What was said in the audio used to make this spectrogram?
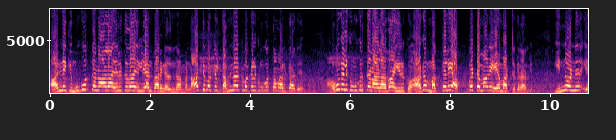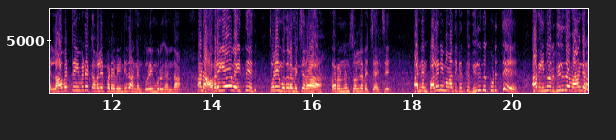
அன்னைக்கு முகூர்த்த நாளாக இருக்குதா இல்லையான்னு பாருங்க. அது நம்ம நாட்டு மக்கள் தமிழ்நாட்டு மக்களுக்கு முகூர்த்தமாக இருக்காது. அவங்களுக்கு முகூர்த்த நாளாக தான் இருக்கும். ஆக மக்களை அப்பட்டமாக ஏமாற்றுகிறார்கள். இன்னொன்று எல்லாவற்றையும் விட கவலைப்பட வேண்டியது அண்ணன் துரைமுருகன் தான். ஆனால் அவரையே வைத்து துணை முதலமைச்சராக வரணும்னு சொல்ல வச்சாச்சு. அண்ணன் பழனி மாதிக்கிறதுக்கு விருது கொடுத்து ஆக இன்னொரு விருதை வாங்குற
